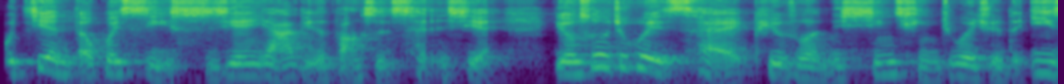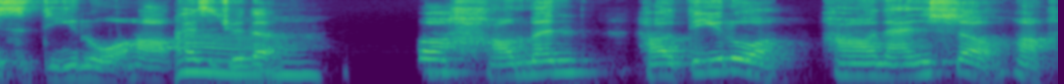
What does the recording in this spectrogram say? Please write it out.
不见得会是以时间压力的方式呈现，有时候就会在，譬如说你心情就会觉得一直低落哈，开始觉得哦，好闷，好低落，好难受哈，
